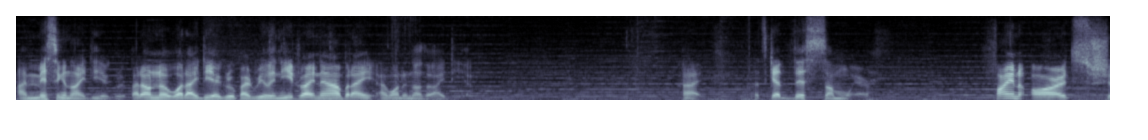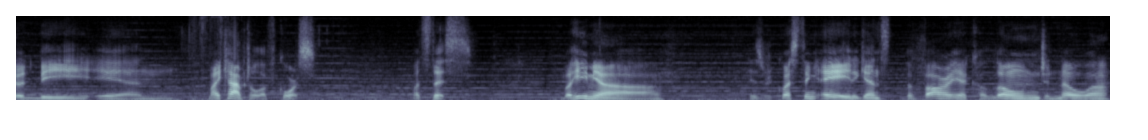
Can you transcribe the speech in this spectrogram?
I'm missing an idea group. I don't know what idea group I really need right now, but I, I want another idea. Alright, let's get this somewhere. Fine arts should be in my capital, of course. What's this? Bohemia is requesting aid against Bavaria, Cologne, Genoa.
